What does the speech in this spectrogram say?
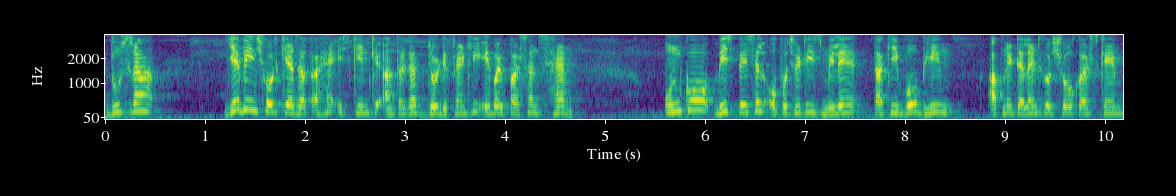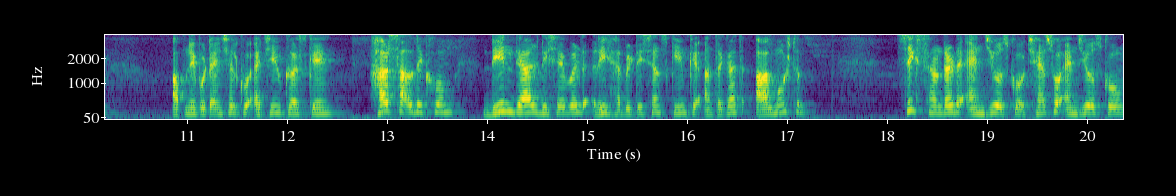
दूसरा, ये भी इंश्योर किया जाता है स्कीम के अंतर्गत जो डिफरेंटली एबल्ड पर्सनस हैं, उनको भी स्पेशल अपॉर्चुनिटीज़ मिले ताकि वो भी अपने टैलेंट को शो कर सकें, अपने पोटेंशियल को अचीव कर सकें। हर साल देखो दीन दयाल डिसेबल्ड रिहेबिलिटेशन स्कीम के अंतर्गत ऑलमोस्ट 600 एन को 600 एन को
